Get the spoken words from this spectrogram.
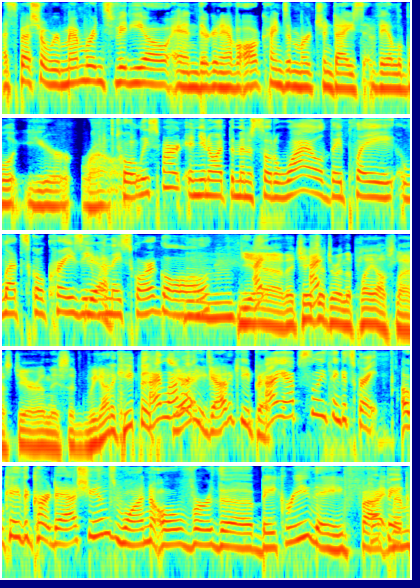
a special remembrance video, and they're going to have all kinds of merchandise available year round. Totally smart. And you know, at the Minnesota Wild, they play "Let's Go Crazy" Yeah. when they score a goal. Mm-hmm. Yeah, they changed I- it during the playoffs last year, and they said we got to keep it. I love yeah, it. you got to keep it. I absolutely think it's great. Okay, the Kardashians won over the bakery. They fi- What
